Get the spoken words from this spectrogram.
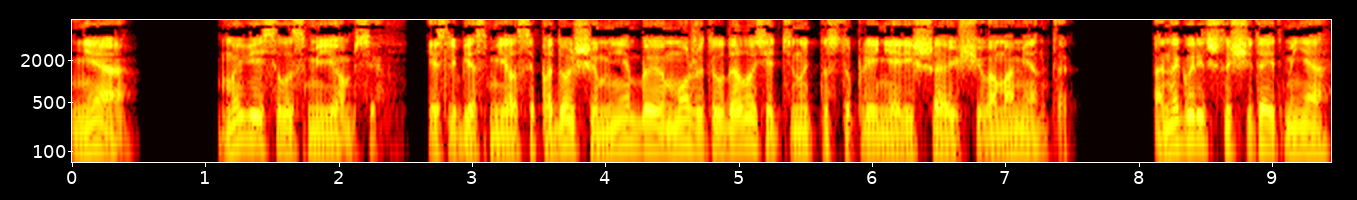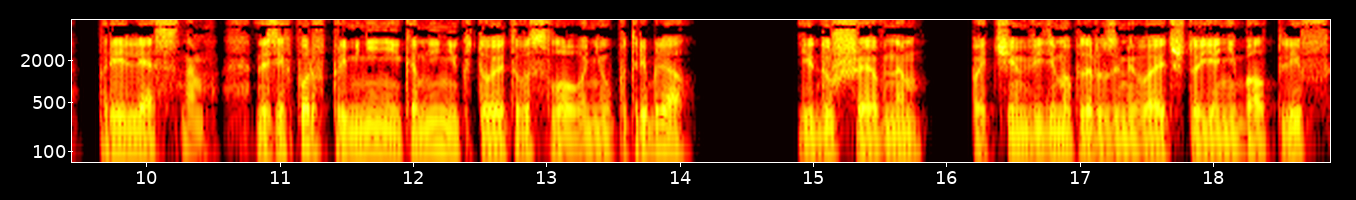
Не, мы весело смеемся. Если бы я смеялся подольше, мне бы, может, и удалось оттянуть наступление решающего момента. Она говорит, что считает меня прелестным. До сих пор в применении ко мне никто этого слова не употреблял. И душевным, под чем, видимо, подразумевает, что я не болтлив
